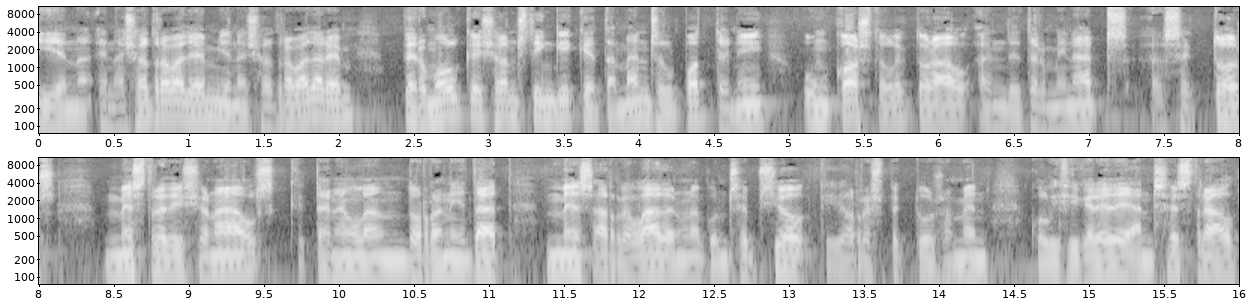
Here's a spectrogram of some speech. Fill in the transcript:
i en, en això treballem i en això treballarem, però molt que això ens tingui que també ens el pot tenir un cost electoral en determinats sectors més tradicionals que tenen l'andorranitat més arrelada en una concepció que jo respectuosament qualificaré d'ancestral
